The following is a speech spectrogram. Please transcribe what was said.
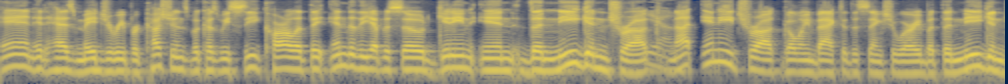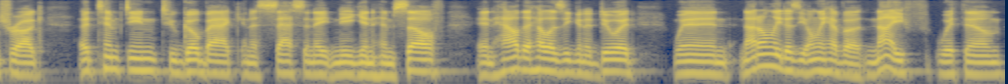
And it has major repercussions because we see Carl at the end of the episode getting in the Negan truck, yeah. not any truck going back to the sanctuary, but the Negan truck attempting to go back and assassinate Negan himself. And how the hell is he going to do it when not only does he only have a knife with him,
